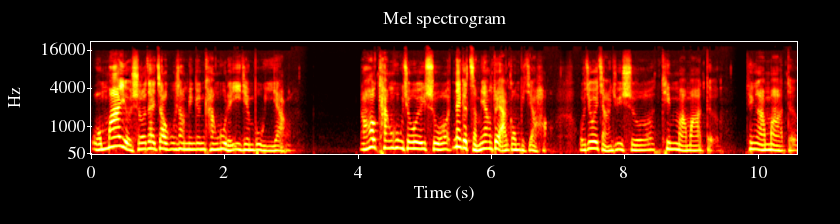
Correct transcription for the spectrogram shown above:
我妈有时候在照顾上面跟看护的意见不一样，然后看护就会说那个怎么样对阿公比较好，我就会讲一句说听妈妈的，听阿嬷的，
